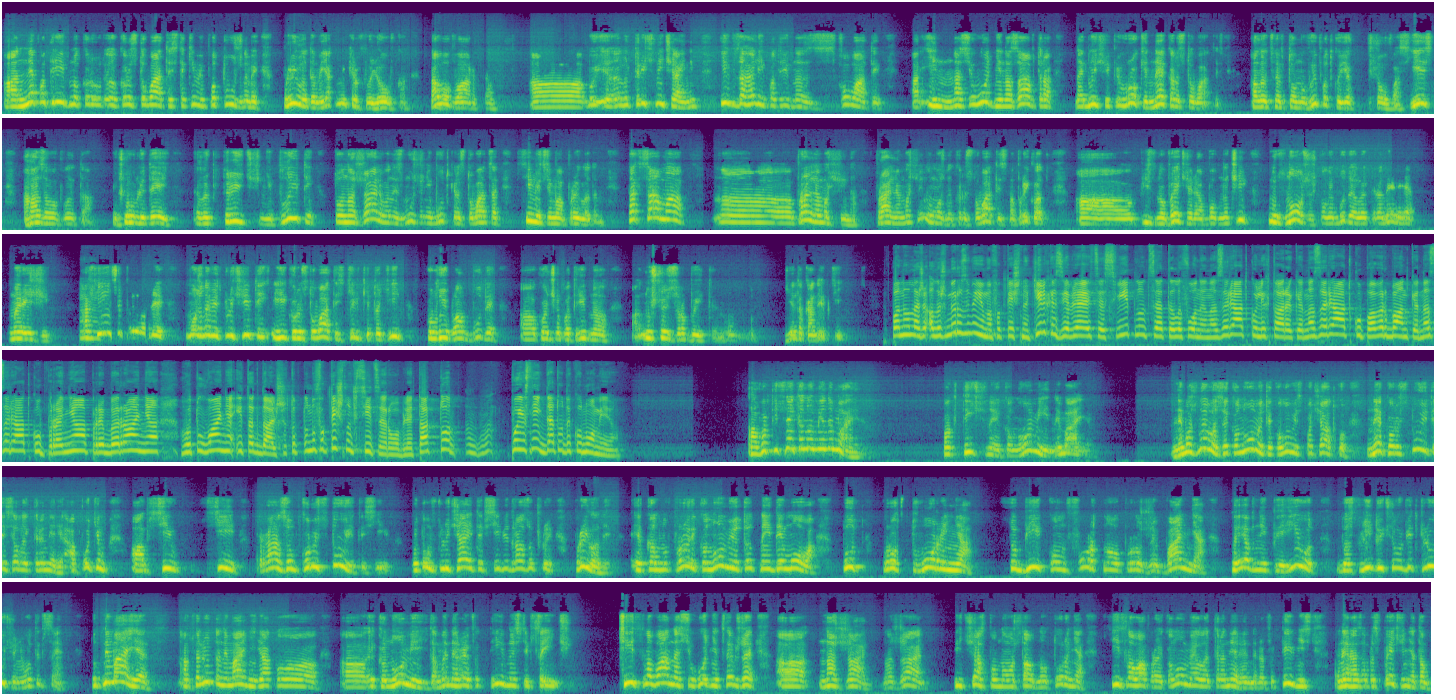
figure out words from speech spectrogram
А не потрібно е, користуватись такими потужними приладами, як мікрохвильовка, кавоварка, а, е, електричний чайник. Їх взагалі потрібно сховати а і на сьогодні, на завтра, найближчі півроки не користуватись. Але це в тому випадку, якщо у вас є газова плита. Якщо у людей електричні плити, то, на жаль, вони змушені будуть користуватися всіми цими приладами. Так само а, пральна машина. Пральна машину можна користуватись, наприклад, а, пізно ввечері або вночі, ну знову ж, коли буде електроенергія в мережі. А всі інші прилади можна відключити і користуватись тільки тоді, коли вам буде а, конче потрібно а, ну, щось зробити. Ну, є така необхідність. Пане Олеже, але ж ми розуміємо, фактично тільки з'являється світло, це телефони на зарядку, ліхтарики на зарядку, павербанки на зарядку, прання, прибирання, готування і так далі. Тобто, ну фактично всі це роблять. Так, то поясніть, де тут економія? А фактичної економії немає. Фактичної економії немає. Неможливо зекономити, коли ви спочатку не користуєтесь електроенергією, а потім а, всі, всі разом користуєтесь її. Потім включаєте всі відразу при, прилади. Економ, про економію тут не йде мова. Тут про створення собі комфортного проживання певний період до слідуючого відключення. От і все. Тут немає, абсолютно немає ніякого а, економії, там енергоефективності, все інше. Ці слова на сьогодні це вже, а, на жаль, на жаль, під час повномасштабного вторгнення ці слова про економію, електроенергію, енергоефективність, енергозабезпечення, там,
